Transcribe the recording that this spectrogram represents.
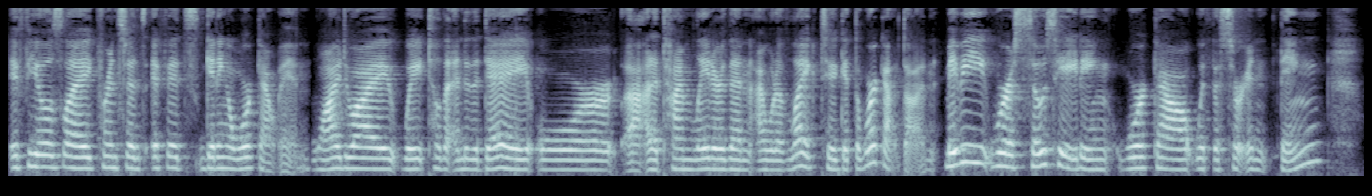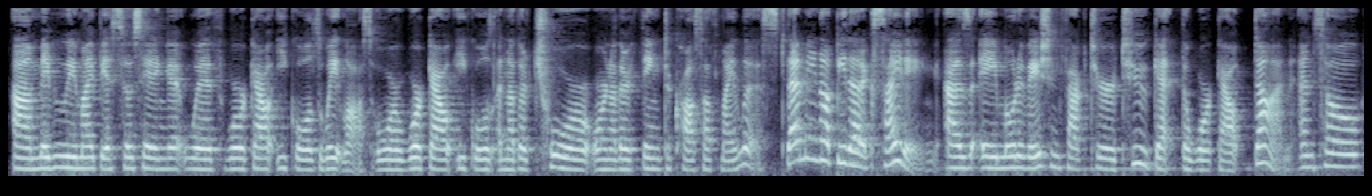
it feels like for instance if it's getting a workout in why do i wait till the end of the day or uh, at a time later than i would have liked to get the workout done? Maybe we're associating workout with a certain thing Um, maybe we might be associating it with workout equals weight loss or workout equals another chore or another thing to cross off my list. That may not be that exciting as a motivation factor to get the workout done. And so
